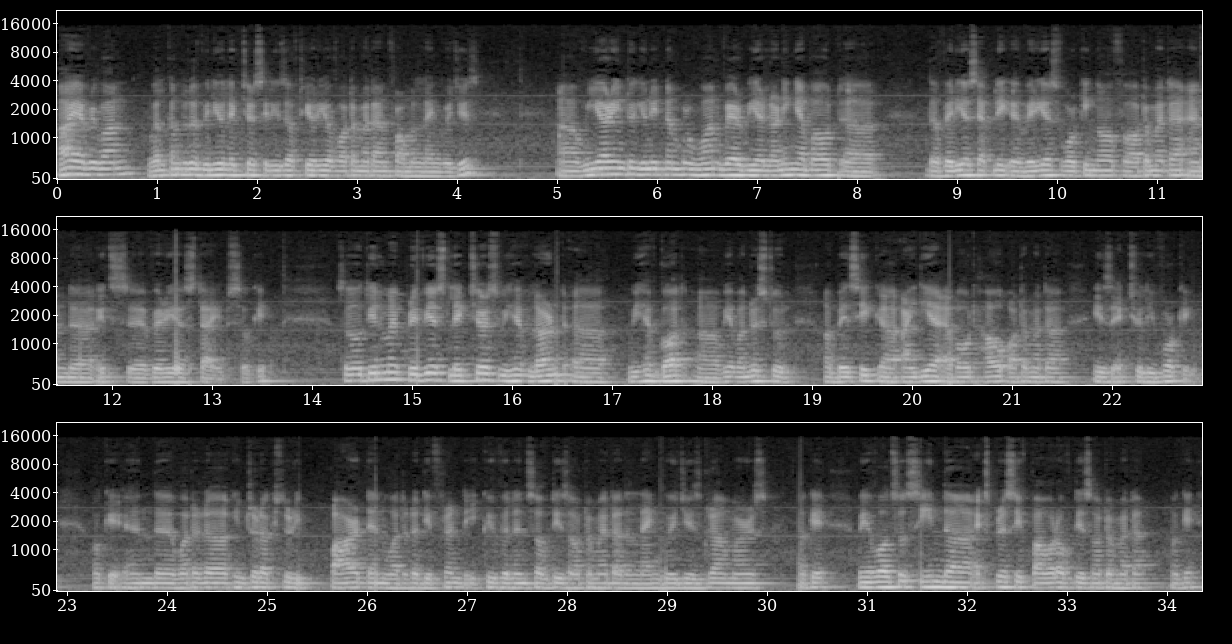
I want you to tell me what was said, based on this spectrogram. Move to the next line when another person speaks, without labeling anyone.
Hi everyone, welcome to the video lecture series of Theory of Automata and Formal Languages. Uh, we are into unit number one where we are learning about uh, the various uh, various working of automata and uh, its uh, various types. Okay, so till my previous lectures we have learned, uh, we have got, we have understood a basic idea about how automata is actually working okay and uh, what are the introductory part and what are the different equivalents of these automata? The languages grammars okay? We have also seen the expressive power of this automata okay?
